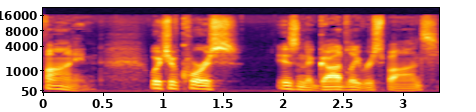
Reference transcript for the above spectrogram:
fine," which of course isn't a godly response.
